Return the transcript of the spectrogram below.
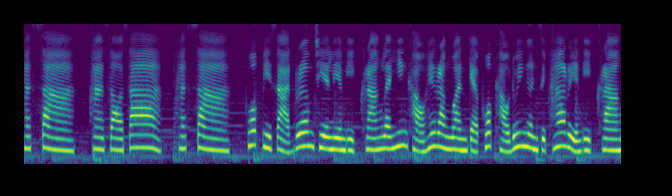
ฮัสซาฮาซอซาฮัสซา พวกปีศาจเริ่มเชียร์เลียมอีกครั้งและยิ่งเขาให้รางวัลแก่พวกเขาด้วยเงิน 15 เหรียญอีกครั้ง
